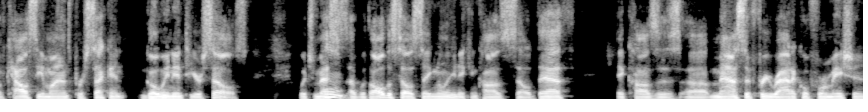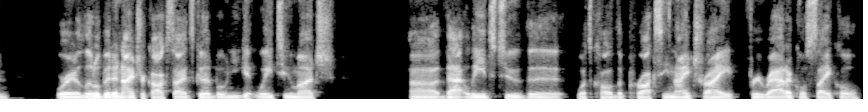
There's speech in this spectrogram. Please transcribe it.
of calcium ions per second going into your cells which messes up with all the cell signaling. It can cause cell death. It causes uh, massive free radical formation where a little bit of nitric oxide is good but when you get way too much uh, that leads to the what's called the peroxynitrite free radical cycle.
